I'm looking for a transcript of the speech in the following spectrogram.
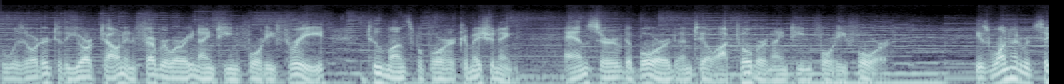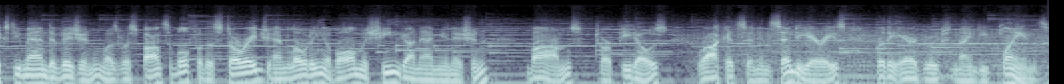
who was ordered to the Yorktown in February 1943, two months before her commissioning, and served aboard until October 1944. His 160 man division was responsible for the storage and loading of all machine gun ammunition, bombs, torpedoes, rockets, and incendiaries for the Air Group's 90 planes.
